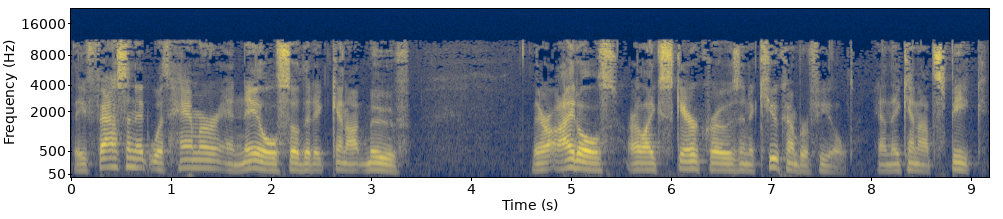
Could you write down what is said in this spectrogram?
They fasten it with hammer and nails so that it cannot move. Their idols are like scarecrows in a cucumber field, and they cannot speak.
